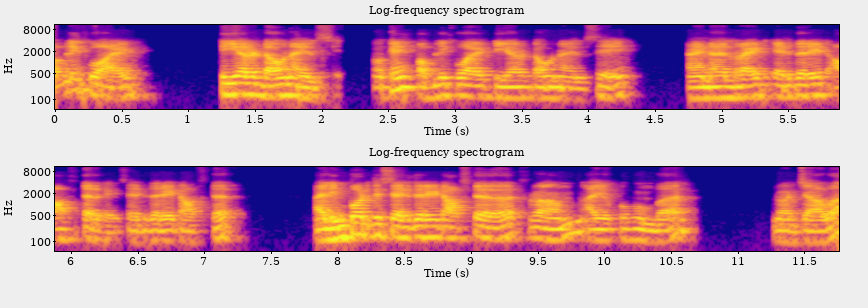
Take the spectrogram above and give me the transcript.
public void tear down I'll say. Okay, public void tear down I'll say, and I'll write at the rate after guys, at the rate after. I'll import this at the rate after from iocucumber.java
